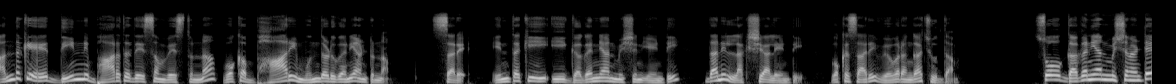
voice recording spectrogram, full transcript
అందుకే దీన్ని భారతదేశం వేస్తున్న ఒక భారీ ముందడుగని అంటున్నాం. సరే ఇంతకీ ఈ గగన్యాన్ మిషన్ ఏంటి? దాని లక్ష్యాలేంటి? ఒకసారి వివరంగా చూద్దాం. సో గగన్యాన్ మిషన్ అంటే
